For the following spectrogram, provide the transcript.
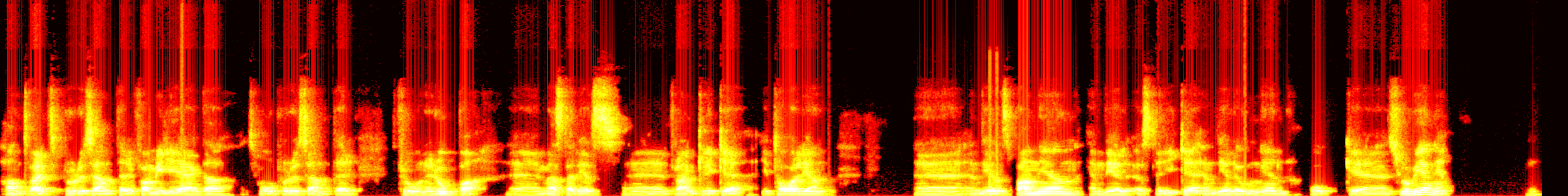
hantverksproducenter, familjeägda småproducenter från Europa. Eh, mestadels eh, Frankrike, Italien, eh, en del Spanien, en del Österrike, en del Ungern och eh, Slovenien. Mm.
